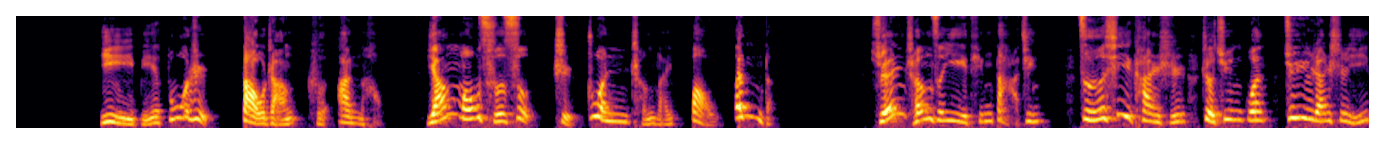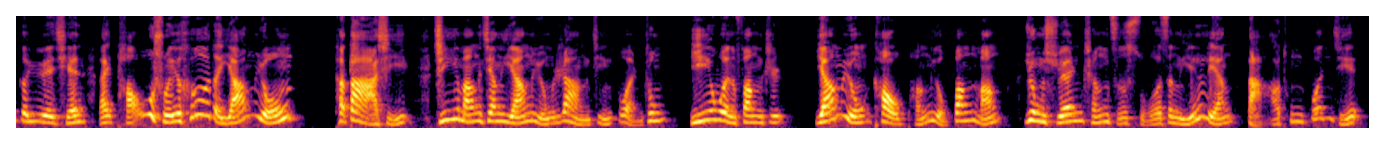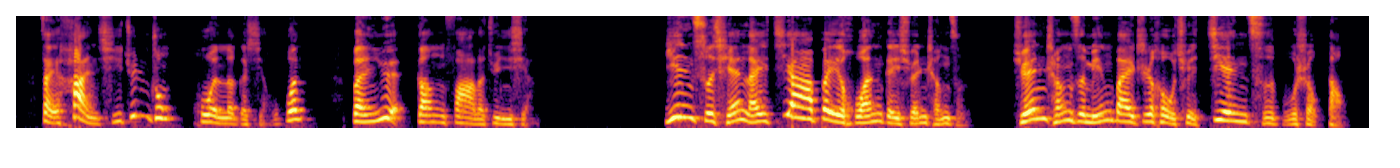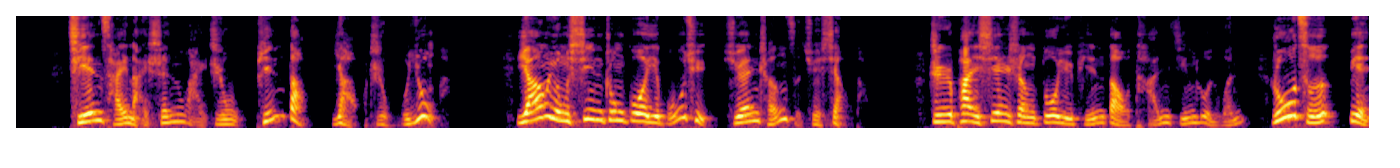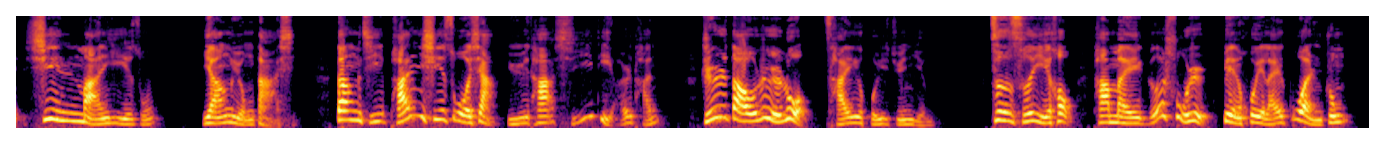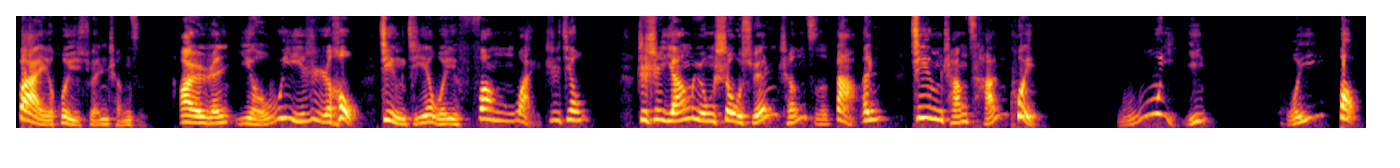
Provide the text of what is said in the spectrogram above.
一别多日，道长可安好？杨某此次是专程来报恩的。”玄成子一听大惊，仔细看时，这军官居然是一个月前来讨水喝的杨勇。他大喜，急忙将杨勇让进观中。一问方知，杨勇靠朋友帮忙，用玄成子所赠银两打通关节，在汉齐军中混了个小官，本月刚发了军饷，因此前来加倍还给玄成子。玄成子明白之后，却坚持不受，道：“钱财乃身外之物，贫道要之无用啊。”杨勇心中过意不去，玄成子却笑道：“只盼先生多与贫道谈经论文，如此便心满意足。”杨勇大喜，当即盘膝坐下，与他席地而谈，直到日落才回军营。自此以后，他每隔数日便会来观中拜会玄成子，二人有意日后竟结为方外之交。只是杨勇受玄成子大恩，经常惭愧，无以回报。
